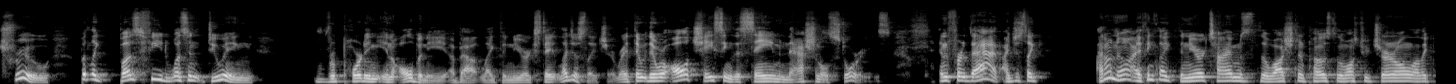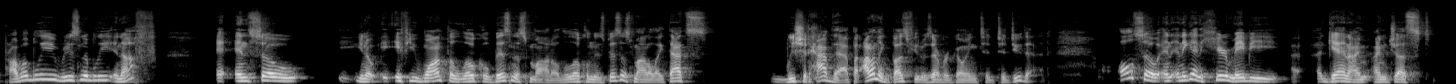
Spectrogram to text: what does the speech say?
true, but like BuzzFeed wasn't doing reporting in Albany about like the New York State legislature, right? They, they were all chasing the same national stories. And for that, I just like, I don't know. I think like the New York Times, the Washington Post, and the Wall Street Journal are like probably reasonably enough. And so, you know, if you want the local business model, the local news business model, like that's, we should have that. But I don't think BuzzFeed was ever going to, to do that. Also, and, and again, here maybe again, I'm, I'm just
